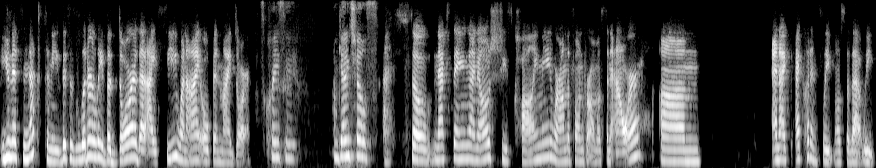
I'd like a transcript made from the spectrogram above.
units next to me. This is literally the door that I see when I open my door. It's crazy. I'm getting chills. So next thing I know, she's calling me. We're on the phone for almost an hour. Um, and I, I couldn't sleep most of that week.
